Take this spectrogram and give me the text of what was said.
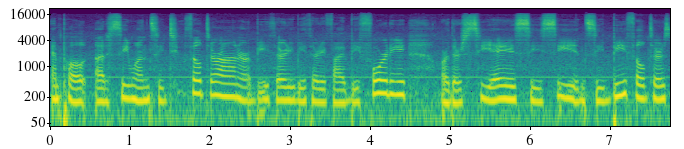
and put a C1, C2 filter on, or a B30, B35, B40, or there's CA, CC, and CB filters.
